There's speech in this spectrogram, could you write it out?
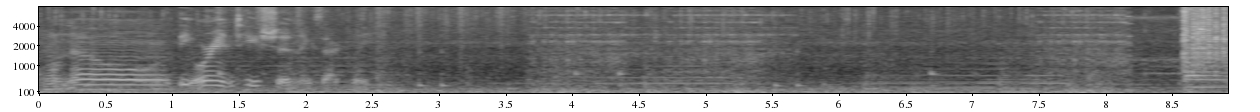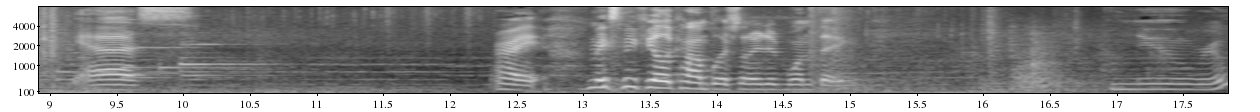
I don't know the orientation exactly. Yes. Alright. Makes me feel accomplished that I did one thing. New room?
